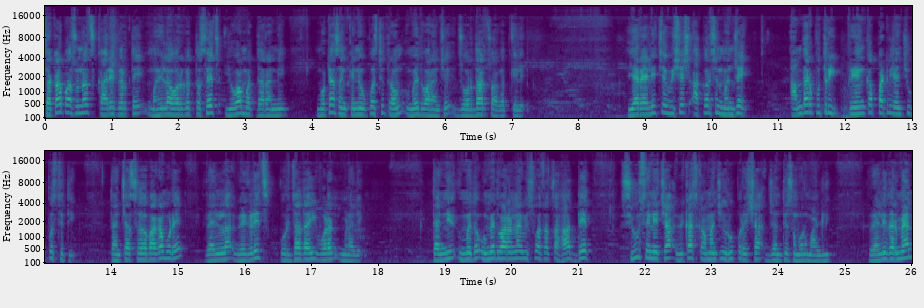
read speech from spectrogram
सकाळपासूनच कार्यकर्ते महिला वर्ग तसेच युवा मतदारांनी मोठ्या संख्येने उपस्थित राहून उमेदवारांचे जोरदार स्वागत केले. या रॅलीचे विशेष आकर्षण म्हणजे आमदार पुत्री प्रियंका पाटील यांची उपस्थिती. त्यांच्या सहभागामुळे रॅलीला वेगळीच ऊर्जादायी वळण मिळाले. त्यांनी उमेद उमेदवारांना विश्वासाचा हात देत शिवसेनेच्या विकास कामांची रूपरेषा जनतेसमोर मांडली. रॅली दरम्यान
